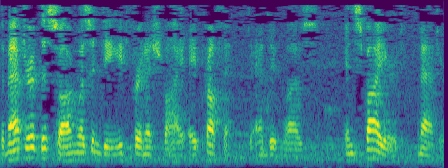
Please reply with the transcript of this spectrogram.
The matter of this song was indeed furnished by a prophet, and it was inspired matter.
